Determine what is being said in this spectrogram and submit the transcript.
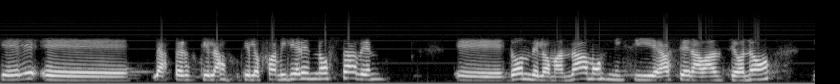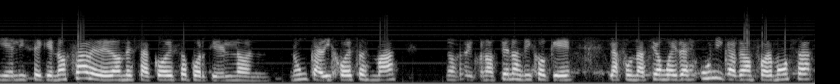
que, eh, las que, las, que los familiares no saben eh, dónde lo mandamos, ni si hacen avance o no, y él dice que no sabe de dónde sacó eso porque él no, nunca dijo eso, es más, nos reconoció, nos dijo que la Fundación Huella es única acá Formosa,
